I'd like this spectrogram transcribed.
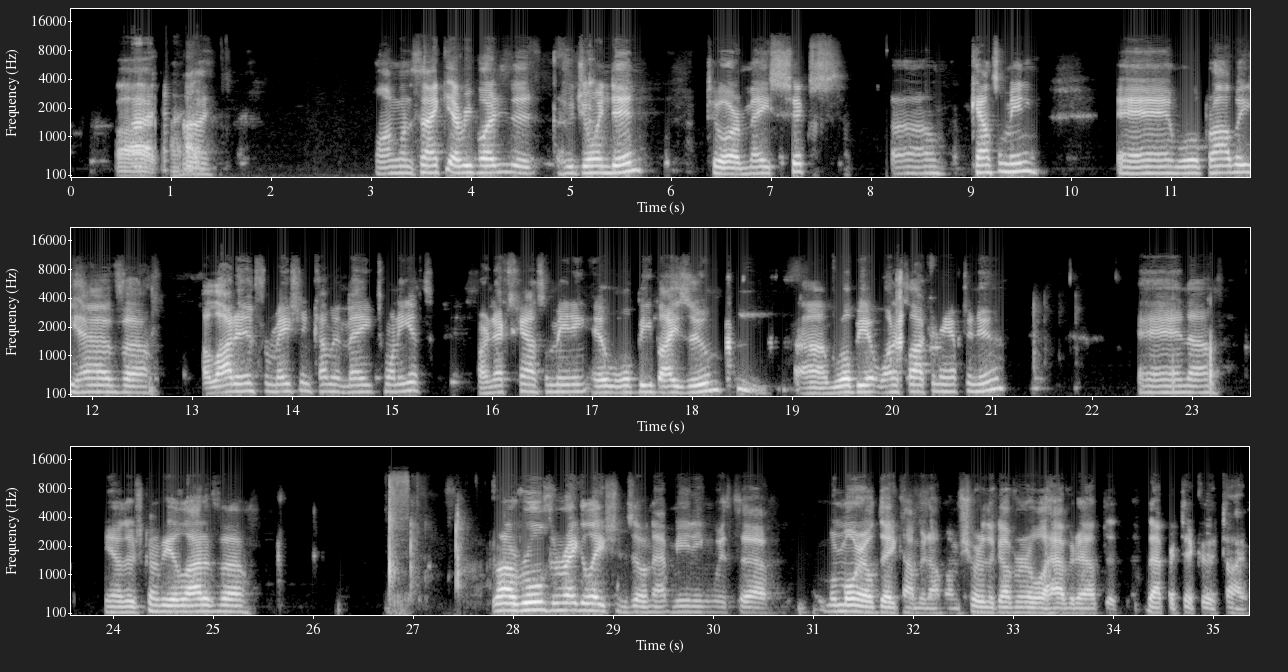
Aye. Aye. Well, I'm going to thank everybody that, who joined in to our May 6th uh, council meeting. And we'll probably have uh, a lot of information coming May 20th. Our next council meeting, it will be by Zoom. Uh, We'll be at 1 o'clock in the afternoon. And, uh, you know, there's going to be a lot of, uh, a lot of rules and regulations on that meeting with uh, Memorial Day coming up. I'm sure the governor will have it out at that particular time.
